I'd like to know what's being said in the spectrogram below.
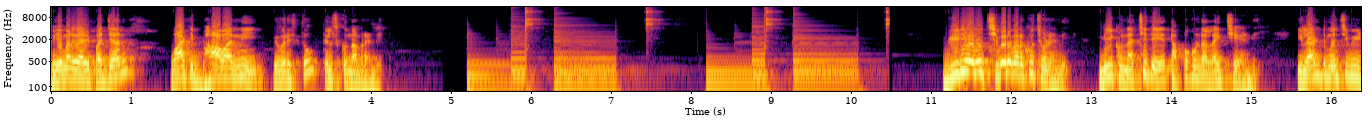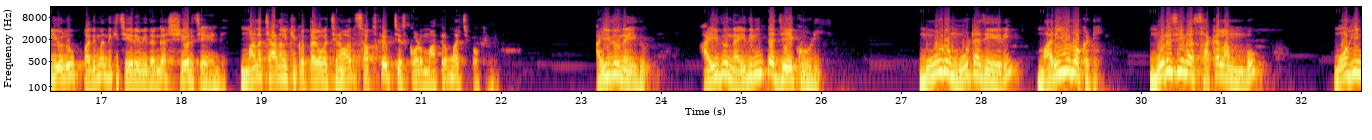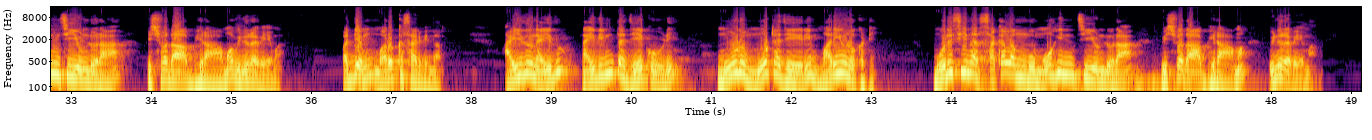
వేమన గారి పద్యాలు వాటి భావాన్ని వివరిస్తూ తెలుసుకుందాం రండి. వీడియోను చివరి వరకు చూడండి. మీకు నచ్చితే తప్పకుండా లైక్ చేయండి. ఇలాంటి మంచి వీడియోలు పది మందికి చేరే విధంగా షేర్ చేయండి. మన ఛానల్కి కొత్తగా వచ్చిన వారు సబ్స్క్రైబ్ చేసుకోవడం మాత్రం మర్చిపోకండి. ఐదు నైదు ఐదు నైదింట జేకూడి మూడు మూట చేరి మరియునొకటి మురిసిన సకలంబు మోహించియుండురా విశ్వదాభిరామ వినురవేమ. పద్యం మరొక్కసారి విందాం. ఐదు నైదు నైదింట జేకూడి మూడు మూట చేరి మరియునొకటి. మురిసిన సకలంబు మోహించియుండురా విశ్వదాభిరామ వినురవేమ.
